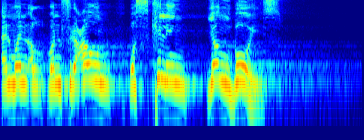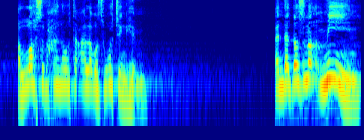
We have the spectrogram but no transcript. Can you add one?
And when, when Fir'aun was killing young boys, Allah subhanahu wa ta'ala was watching him. And that does not mean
